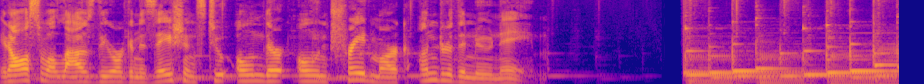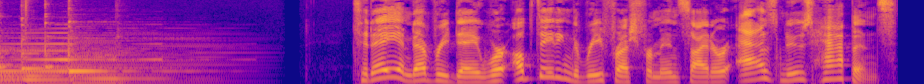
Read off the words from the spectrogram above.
It also allows the organizations to own their own trademark under the new name. Today and every day, we're updating the refresh from Insider as news happens,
